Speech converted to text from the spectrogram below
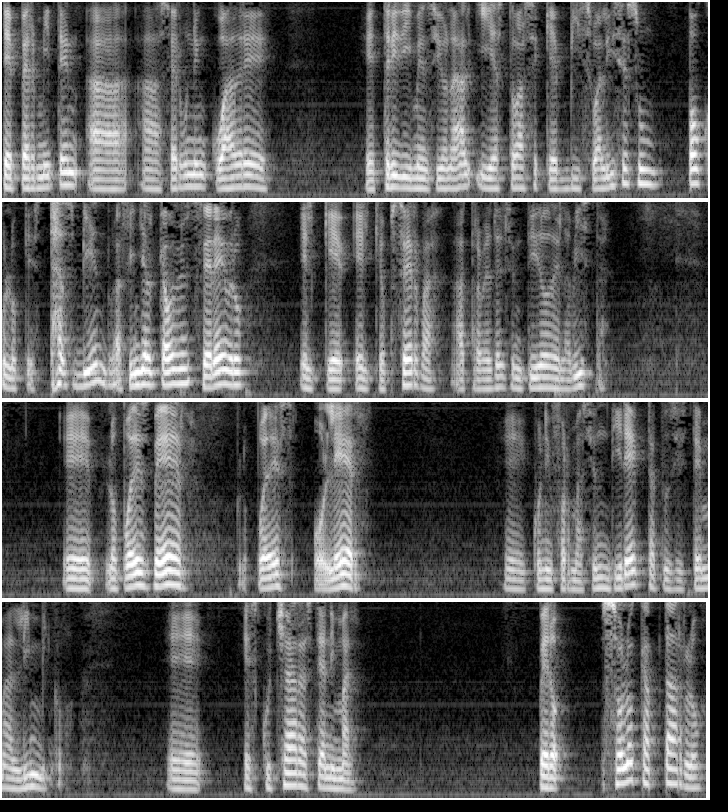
te permiten hacer un encuadre eh, tridimensional y esto hace que visualices un poco lo que estás viendo. Al fin y al cabo es el cerebro el que, el que observa a través del sentido de la vista. Eh, lo puedes ver, lo puedes oler con información directa a tu sistema límbico. Eh, escuchar a este animal. Pero solo captarlo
